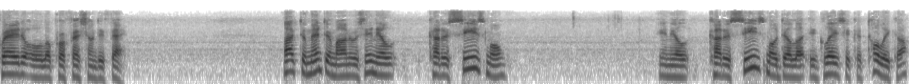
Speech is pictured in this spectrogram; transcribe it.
Credo o la profesión de fe. Actualmente, hermanos, en el catecismo, en el catecismo de la Iglesia Católica,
